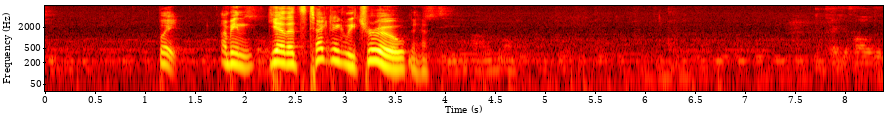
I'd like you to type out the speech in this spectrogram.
team. Wait, I mean, yeah, that's technically true. Whose team are you on? Take it forward.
